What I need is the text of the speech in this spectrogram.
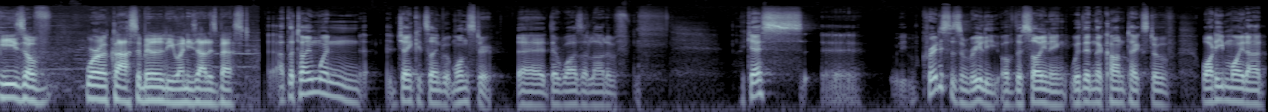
he's of world class ability when he's at his best. At the time when Jenkins signed with Munster, uh, there was a lot of, I guess, uh, criticism really of the signing within the context of what he might add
